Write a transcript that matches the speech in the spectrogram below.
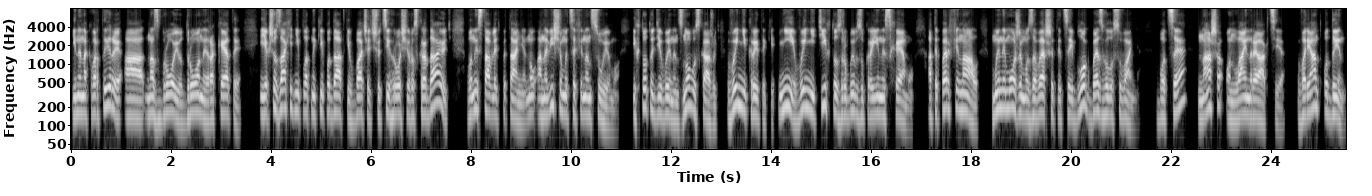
і не на квартири, а на зброю, дрони, ракети. І якщо західні платники податків бачать, що ці гроші розкрадають, вони ставлять питання: ну а навіщо ми це фінансуємо? І хто тоді винен? Знову скажуть: винні критики. Ні, винні ті, хто зробив з України схему. А тепер фінал. Ми не можемо завершити цей блок без голосування, бо це наша онлайн-реакція. Варіант 1.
